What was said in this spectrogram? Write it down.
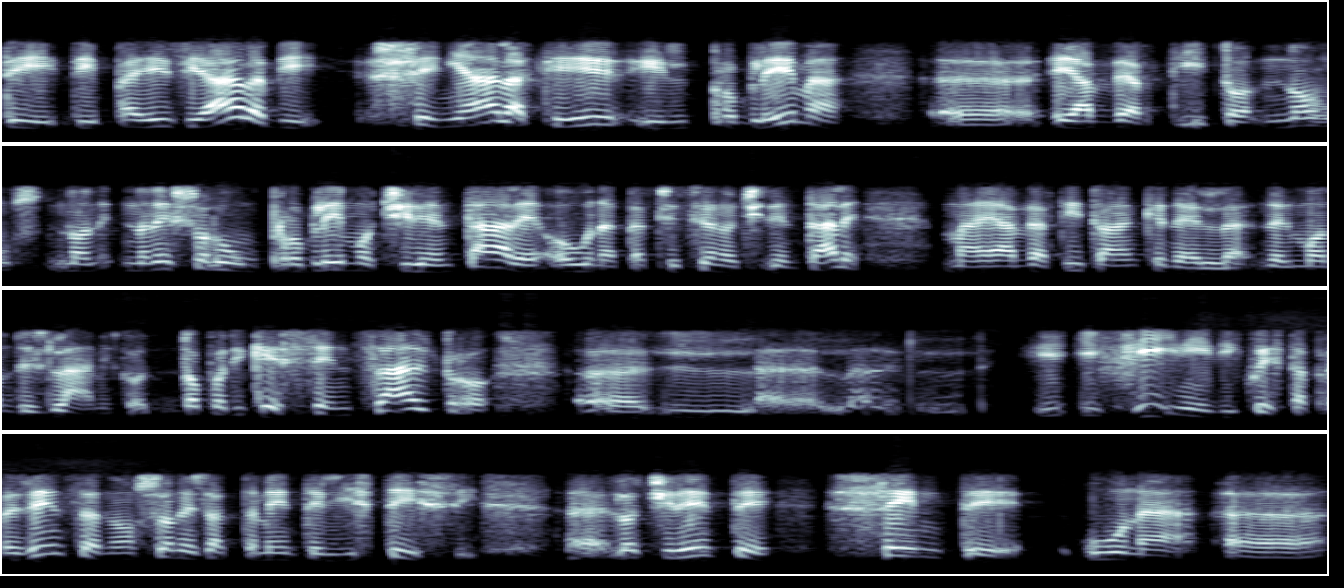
di, di paesi arabi segnala che il problema eh, è avvertito, non, non, non, è solo un problema occidentale o una percezione occidentale, ma è avvertito anche nel, nel mondo islamico. Dopodiché, senz'altro, eh, l, l, i, i, fini di questa presenza non sono esattamente gli stessi. Eh, L'Occidente sente una eh,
